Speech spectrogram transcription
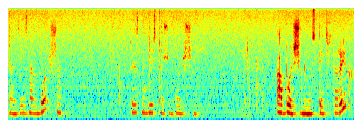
Да, здесь знак больше. Соответственно, здесь тоже больше. А больше минус 5 вторых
